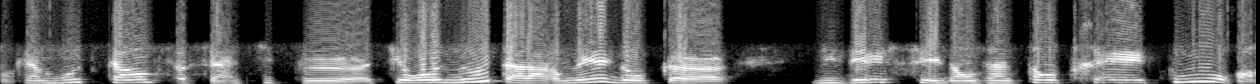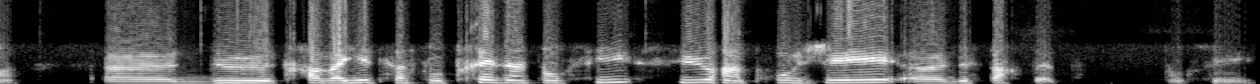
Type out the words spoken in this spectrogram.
donc un bootcamp, ça fait un petit peu euh, à l'armée. Donc, euh, l'idée, c'est dans un temps très court euh, de travailler de façon très intensive sur un projet euh, de start-up. Donc, c'est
